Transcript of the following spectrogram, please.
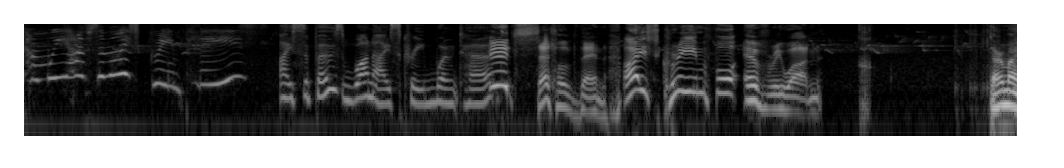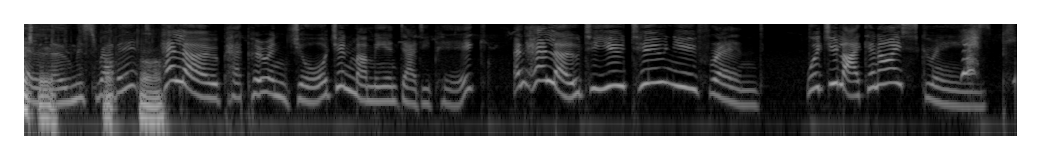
can we have some ice cream, please? I suppose one ice cream won't hurt. It's settled then. Ice cream for everyone. That reminds Hello, me. Miss Rabbit. Uh, Hello, Peppa and George and Mummy and Daddy Pig. And hello to you too, new friend. Would you like an ice cream? Yes, please.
